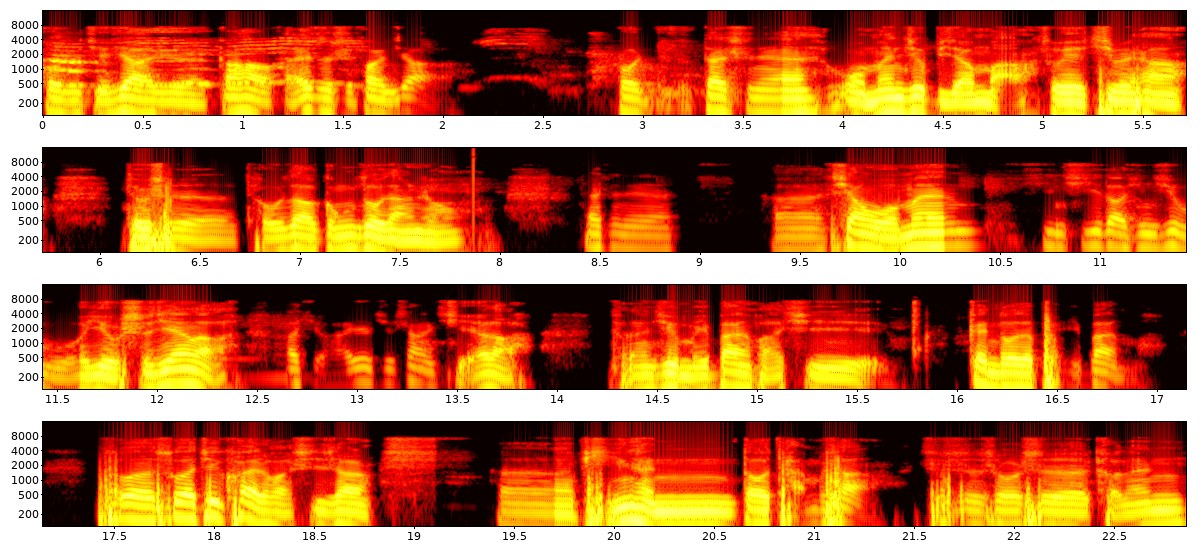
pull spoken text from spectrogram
或者节假日，刚好孩子是放假，或但是呢我们就比较忙，所以基本上都是投入到工作当中。但是呢，呃，像我们星期一到星期五有时间了，而小孩要去上学了，可能就没办法去更多的陪伴嘛。说说到这块的话，实际上，呃，平衡倒谈不上，只是说是可能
